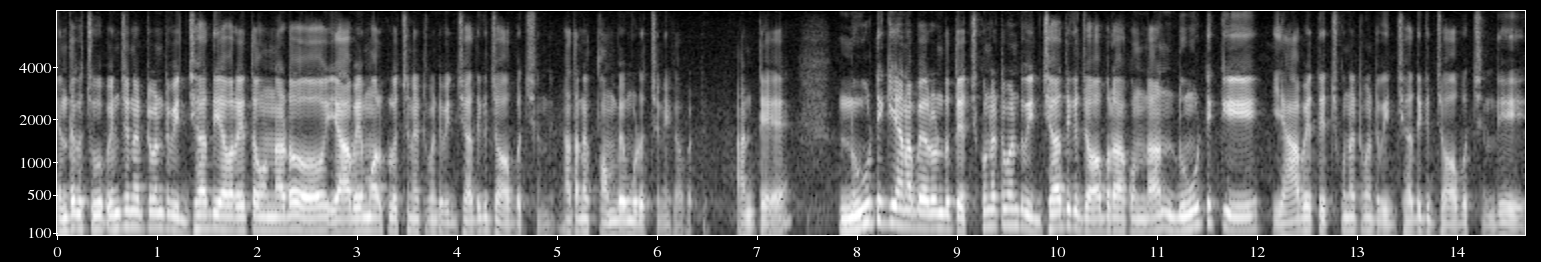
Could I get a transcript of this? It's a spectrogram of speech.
ఇంతకు చూపించినటువంటి విద్యార్థి ఎవరైతే ఉన్నాడో యాభై మార్కులు వచ్చినటువంటి విద్యార్థికి జాబ్ వచ్చింది. అతనికి తొంభై మూడు వచ్చినాయి కాబట్టి. అంటే నూటికి ఎనభై రెండు తెచ్చుకున్నటువంటి విద్యార్థికి జాబ్ రాకుండా నూటికి యాభై తెచ్చుకున్నటువంటి విద్యార్థికి జాబ్ వచ్చింది.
